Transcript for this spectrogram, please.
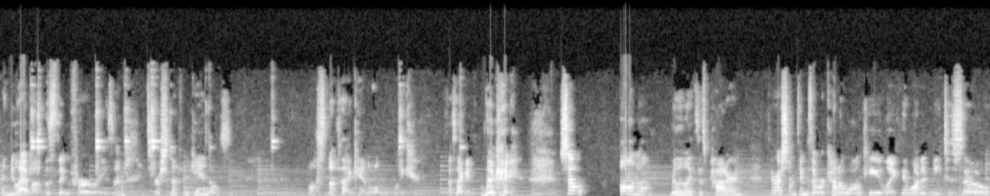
I knew I bought this thing for a reason. It's for snuffing candles. I'll snuff that candle and like a second. Okay, so all in all, really like this pattern. There were some things that were kind of wonky, like they wanted me to sew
